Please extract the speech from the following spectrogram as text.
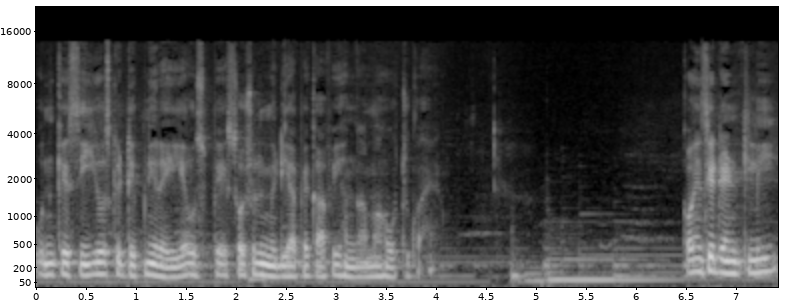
उनके सी की टिप्पणी रही है, उस पर सोशल मीडिया पे काफ़ी हंगामा हो चुका है। कोइंसिडेंटली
